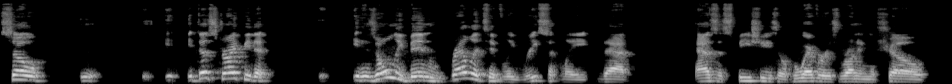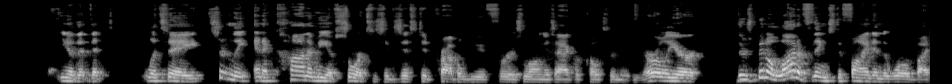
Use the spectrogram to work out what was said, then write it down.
so it, it does strike me that it has only been relatively recently that, as a species or whoever is running the show, you know that that let's say certainly an economy of sorts has existed probably for as long as agriculture, maybe earlier. There's been a lot of things defined in the world by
